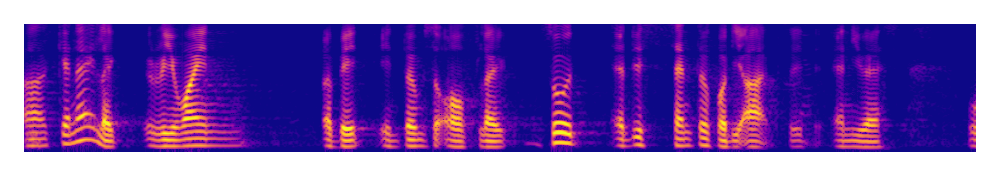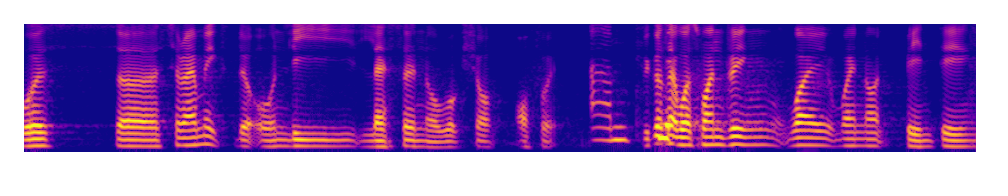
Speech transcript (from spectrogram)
Uh, can I like rewind a bit in terms of like so at this Center for the Arts at NUS, was uh, ceramics the only lesson or workshop offered? Um, Because I was wondering why why not painting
